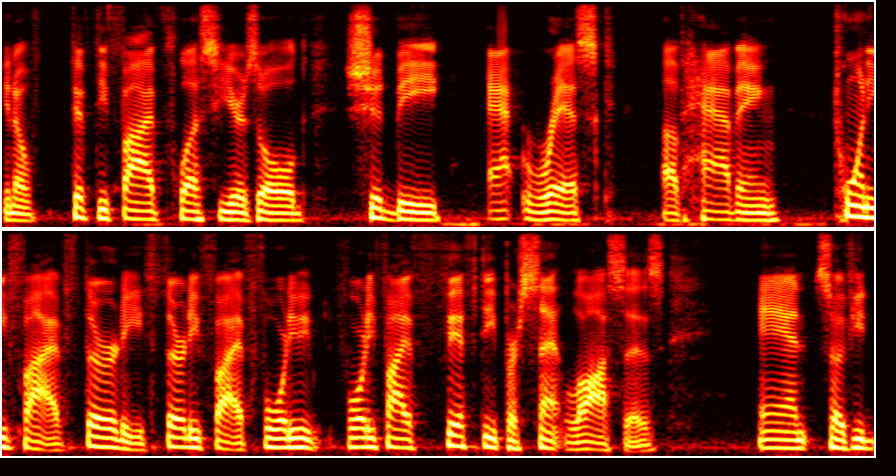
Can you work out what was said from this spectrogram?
you know, 55 plus years old should be at risk of having 25, 30, 35, 40, 45, 50% losses. And so if you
